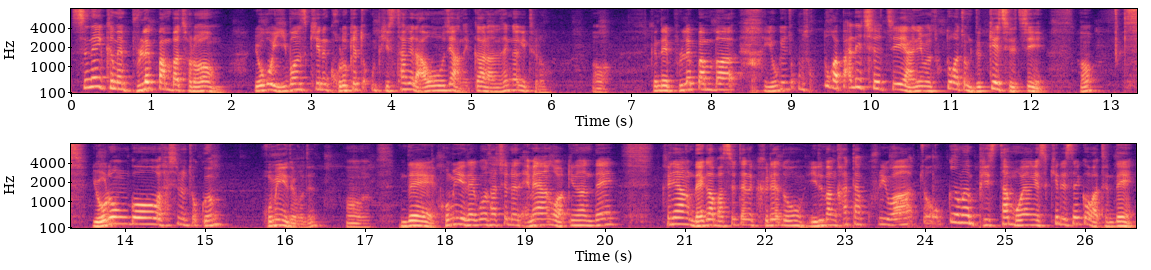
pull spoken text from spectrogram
스네이크맨 black mamba처럼 요거 2번 스킬은 그렇게 조금 비슷하게 나오지 않을까라는 생각이 들어. 어. 근데 black mamba 하, 요게 조금 속도가 빨리 칠지 아니면 속도가 좀 늦게 칠지 어 요런 거 사실은 조금 고민이 되거든. 어. 근데 고민이 되고 사실은 애매한 것 같기는 한데 그냥 내가 봤을 때는 그래도 일반 카타쿠리와 조금은 비슷한 모양의 스킬을 쓸 것 같은데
